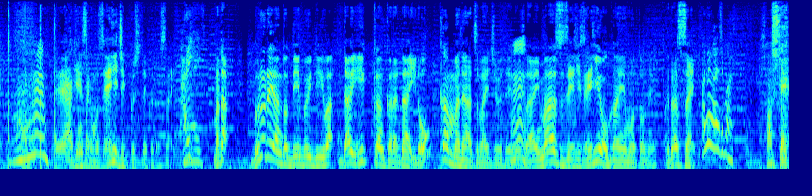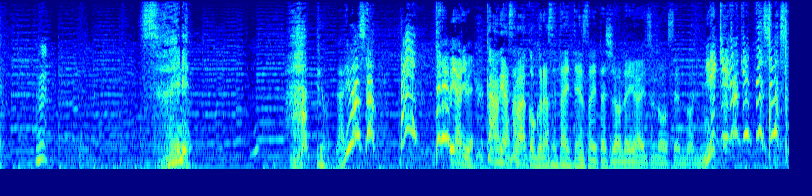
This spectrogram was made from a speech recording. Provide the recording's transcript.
や原作もぜひチェックしてください。はい。またブルーレイ &DVD は第1巻から第6巻まで発売中でございます、ぜひぜひお買い求めください。お願いします。そして、うん。ついに発表になりましたテレビアニメ「かぐや様告らせたい天才たちの恋愛頭脳戦」の2期が決定しました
